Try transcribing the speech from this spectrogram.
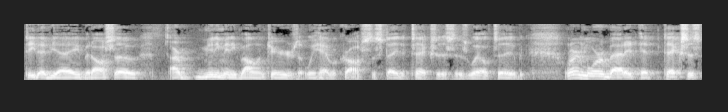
TWA, but also our many, many volunteers that we have across the state of Texas as well too. But learn more about it at Texas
